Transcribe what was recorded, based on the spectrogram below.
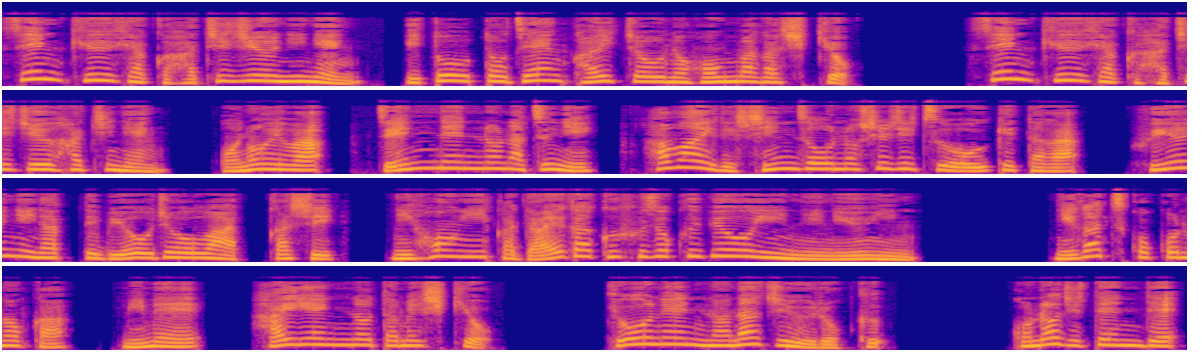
1982年、伊藤と前会長の本間が死去。1988年、尾上は前年の夏にハワイで心臓の手術を受けたが、冬になって病状は悪化し、日本医科大学附属病院に入院。2月9日、未明、肺炎のため死去。去年76。この時点で、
